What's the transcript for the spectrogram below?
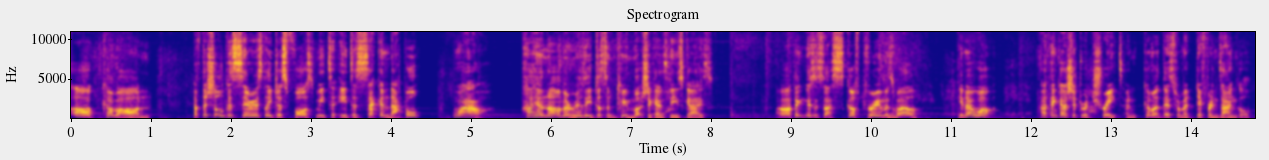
Oh, come on. Have the shulkers seriously just forced me to eat a second apple? Wow. Iron armor really doesn't do much against these guys. Oh, I think this is that scuffed room as well. You know what? I think I should retreat and come at this from a different angle.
